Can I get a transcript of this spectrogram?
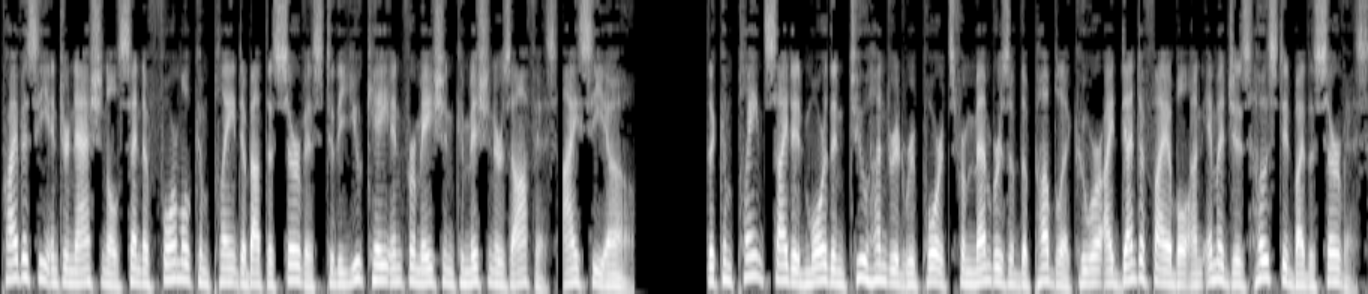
Privacy International sent a formal complaint about the service to the UK Information Commissioner's Office The complaint cited more than 200 reports from members of the public who were identifiable on images hosted by the service.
